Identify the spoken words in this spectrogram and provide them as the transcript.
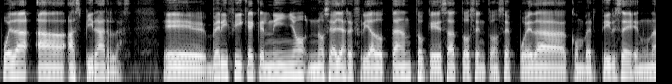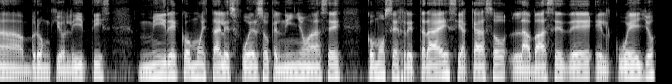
pueda ah, aspirarlas. Eh, verifique que el niño no se haya resfriado tanto que esa tos entonces pueda convertirse en una bronquiolitis. Mire cómo está el esfuerzo que el niño hace, cómo se retrae, si acaso la base del cuello,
